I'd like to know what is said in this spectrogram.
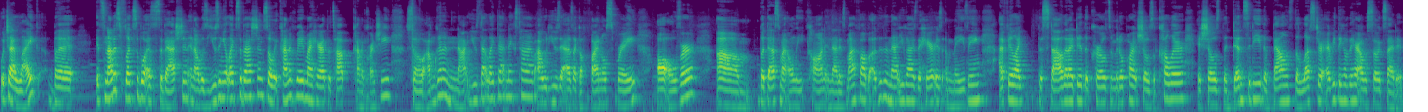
which i like but it's not as flexible as Sebastian and I was using it like Sebastian so it kind of made my hair at the top kind of crunchy. So I'm gonna not use that like that next time. I would use it as like a final spray all over um, but that's my only con, and that is my fault. But other than that, you guys, the hair is amazing. I feel like the style that I did, the curls, the middle part shows the color, it shows the density, the bounce, the luster, everything of the hair. I was so excited.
